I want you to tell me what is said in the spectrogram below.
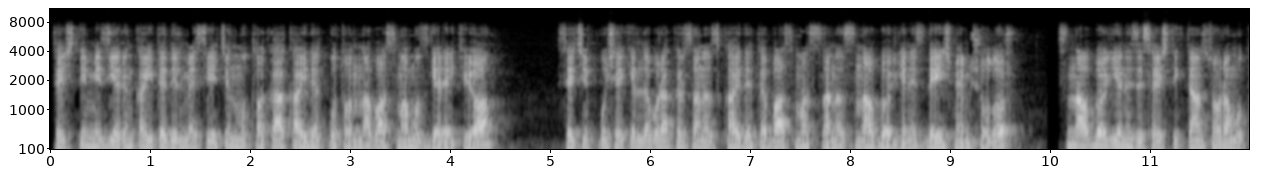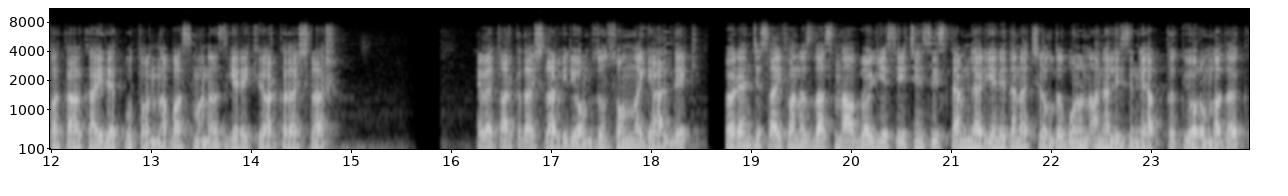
Seçtiğimiz yerin kayıt edilmesi için mutlaka kaydet butonuna basmamız gerekiyor. Seçip bu şekilde bırakırsanız kaydete basmazsanız sınav bölgeniz değişmemiş olur. Sınav bölgenizi seçtikten sonra mutlaka kaydet butonuna basmanız gerekiyor arkadaşlar. Evet arkadaşlar videomuzun sonuna geldik. Öğrenci sayfanızda sınav bölgesi için sistemler yeniden açıldı. Bunun analizini yaptık, yorumladık.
